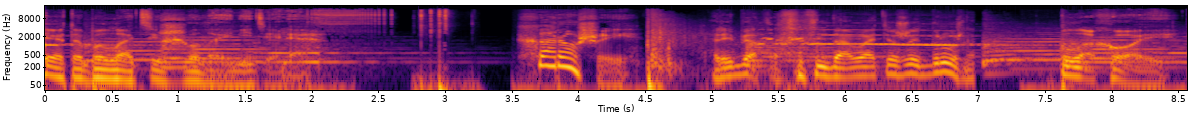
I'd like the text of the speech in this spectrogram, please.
Это была тяжелая неделя. Хороший. Ребята, давайте жить дружно. Плохой.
